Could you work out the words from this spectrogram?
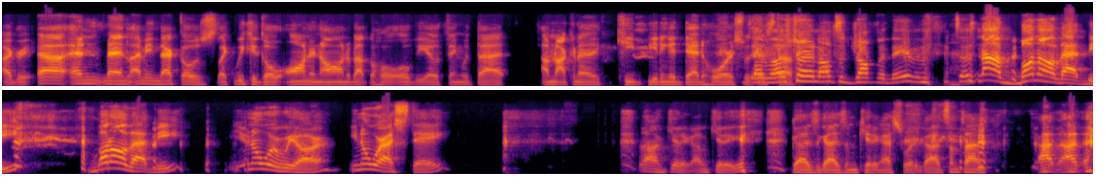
I agree. Uh, and man, I mean, that goes like we could go on and on about the whole OVO thing with that. I'm not gonna keep beating a dead horse with Damn, this I was stuff. trying not to drop the name. And just, Nah, bun all that beat. bun all that beat. You know where we are. You know where I stay. no, I'm kidding. I'm kidding, guys. Guys, I'm kidding. I swear to God. Sometimes I, I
